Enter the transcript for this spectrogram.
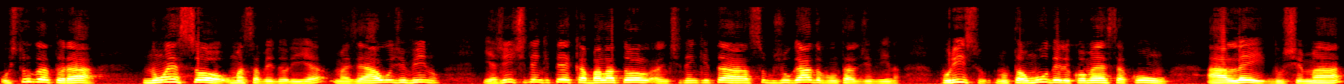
O estudo da Torá não é só uma sabedoria, mas é algo divino. E a gente tem que ter Kabbalatol, a gente tem que estar subjugado à vontade divina. Por isso, no Talmud ele começa com a lei do Shema,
